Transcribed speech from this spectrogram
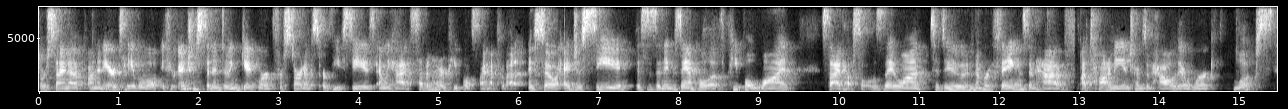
or sign up on an Airtable if you're interested in doing gig work for startups or VCs. And we had 700 people sign up for that. And so I just see this is an example of people want side hustles. They want to do a number of things and have autonomy in terms of how their work looks.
